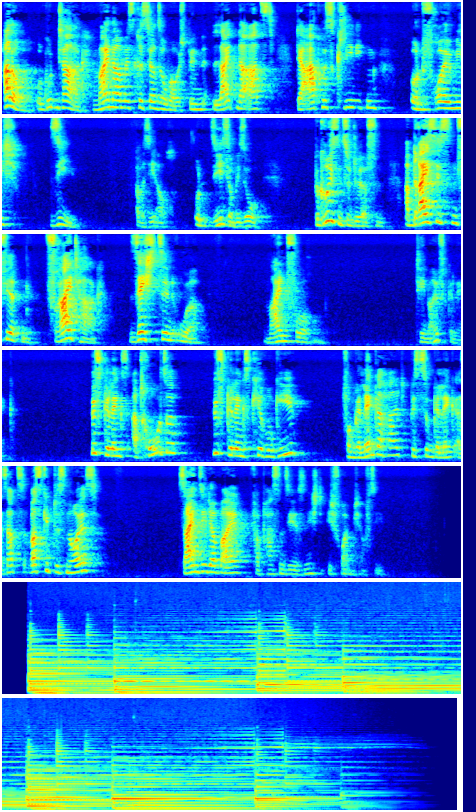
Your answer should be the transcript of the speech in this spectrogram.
Hallo und guten Tag. Mein Name ist Christian Sobau. Ich bin leitender Arzt der Arcus Kliniken und freue mich, Sie, aber Sie auch und Sie sowieso, begrüßen zu dürfen am 30.04. Freitag, 16 Uhr, mein Forum. Thema Hüftgelenk. Hüftgelenksarthrose, Hüftgelenkschirurgie, vom Gelenkerhalt bis zum Gelenkersatz. Was gibt es Neues? Seien Sie dabei, verpassen Sie es nicht. Ich freue mich auf Sie.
